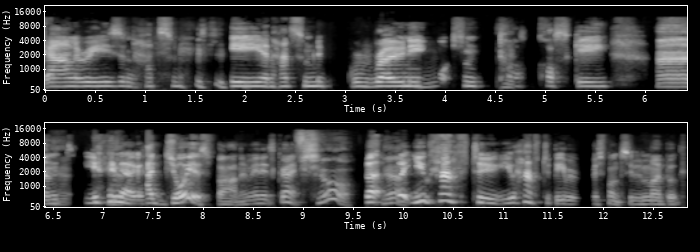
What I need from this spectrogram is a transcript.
galleries and had some tea and had some negroni watched some Tarkovsky and you know had joyous fun. I mean it's great. Sure. but Yeah. but you have to you have to be responsive in my book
